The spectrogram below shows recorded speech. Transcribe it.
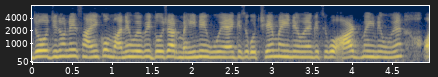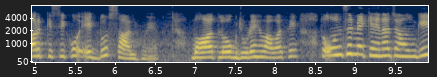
जो जिन्होंने साईं को माने हुए भी दो चार महीने हुए हैं, किसी को छः महीने हुए हैं, किसी को आठ महीने हुए हैं और किसी को एक दो साल हुए हैं। बहुत लोग जुड़े हैं बाबा से। तो उनसे मैं कहना चाहूँगी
